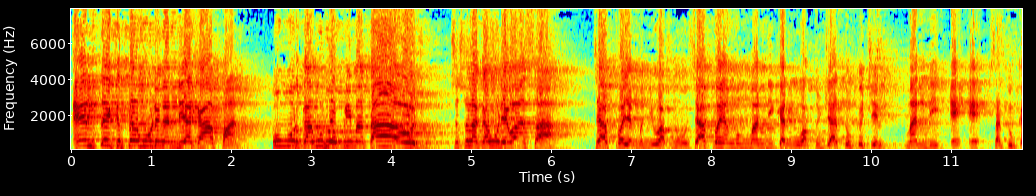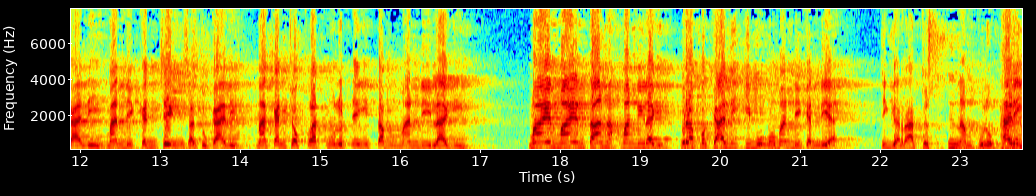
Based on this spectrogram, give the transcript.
Ente ketemu dengan dia kapan? Umur kamu 25 tahun. Setelah kamu dewasa, siapa yang menyuapmu? Siapa yang memandikanmu waktu jatuh kecil? Mandi ee satu kali, mandi kencing satu kali, makan coklat mulutnya hitam, mandi lagi. Main-main tanah, mandi lagi. Berapa kali ibu memandikan dia? 360 hari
